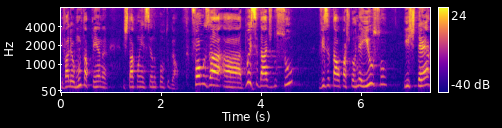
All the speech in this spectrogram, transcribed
e valeu muito a pena estar conhecendo Portugal. Fomos a, a duas cidades do sul, visitar o pastor Neilson e Esther.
